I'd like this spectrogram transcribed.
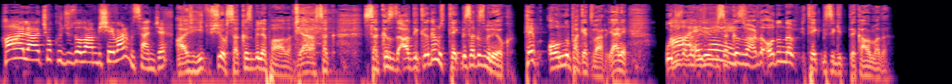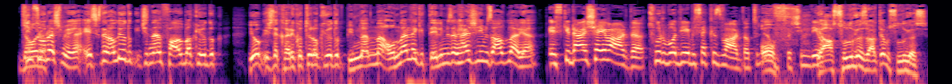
hala çok ucuz olan bir şey var mı sence? Ayşe hiçbir şey yok. Sakız bile pahalı. Yani sak, sakız artık dikkat ediyor musun? Tekli sakız bile yok. Hep onlu paket var. Yani ucuz Aa, alabileceğin bir evet. sakız vardı. Onun da teklisi gitti kalmadı. Kimse Doğru. uğraşmıyor ya. Eskiden alıyorduk içinden fal bakıyorduk. Yok işte karikatür okuyorduk bilmem ne. Onlarla gitti. Elimizden her şeyimizi aldılar ya. Eskiden şey vardı turbo diye bir sakız vardı hatırlıyor musun? Of. Şimdi yok. ya sulu göz var değil mi? Sulu göz.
